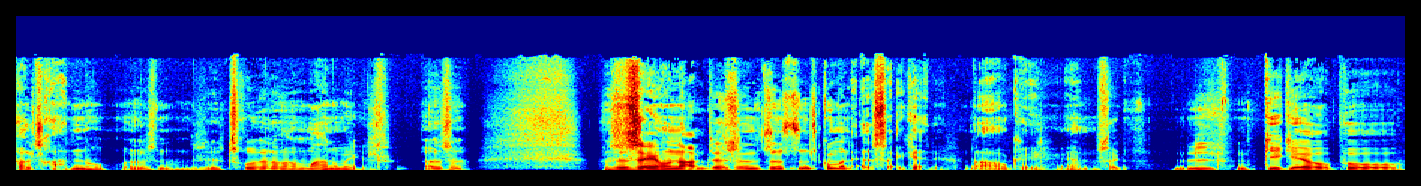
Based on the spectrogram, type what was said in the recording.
12-13 år, eller sådan noget. Det troede jeg, der var meget normalt. Altså, og så sagde hun, at det, sådan, sådan, sådan skulle man altså ikke have det. Nå, okay. Jamen, så gik jeg jo på,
